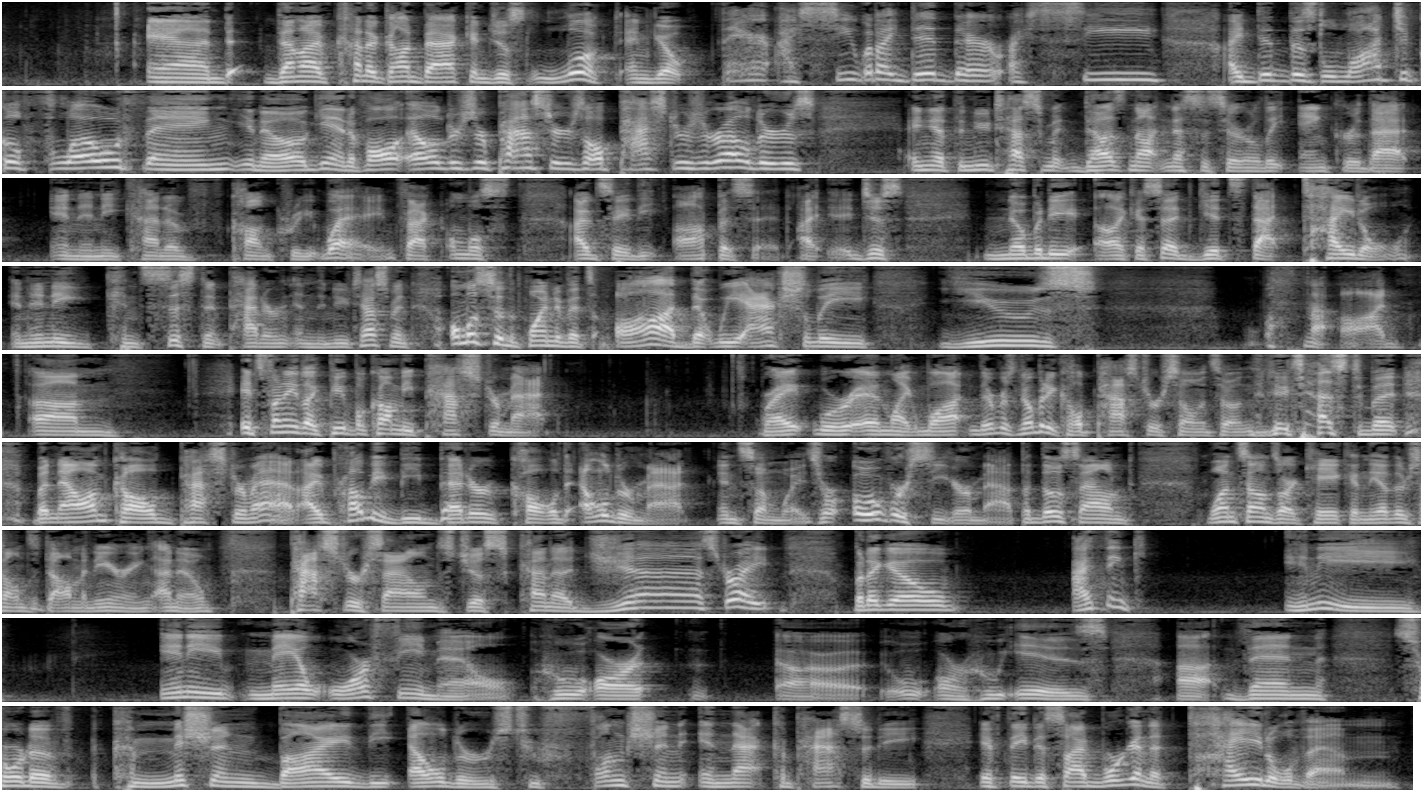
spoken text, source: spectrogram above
And then I've kind of gone back and just looked and go, there, I see what I did there. I see, I did this logical flow thing. You know, again, if all elders are pastors, all pastors are elders. And yet the New Testament does not necessarily anchor that in any kind of concrete way. In fact, almost I'd say the opposite. I, it just nobody, like I said, gets that title in any consistent pattern in the New Testament. Almost to the point of it's odd that we actually use, not odd. Um, it's funny, like people call me Pastor Matt right? We're in like what there was nobody called Pastor so and so in the New Testament, but now I'm called Pastor Matt. I'd probably be better called Elder Matt in some ways or Overseer Matt, but those sound one sounds archaic and the other sounds domineering. I know Pastor sounds just kind of just right, but I go, I think any any male or female who are uh, or who is uh, then sort of commissioned by the elders to function in that capacity if they decide we're going to title them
